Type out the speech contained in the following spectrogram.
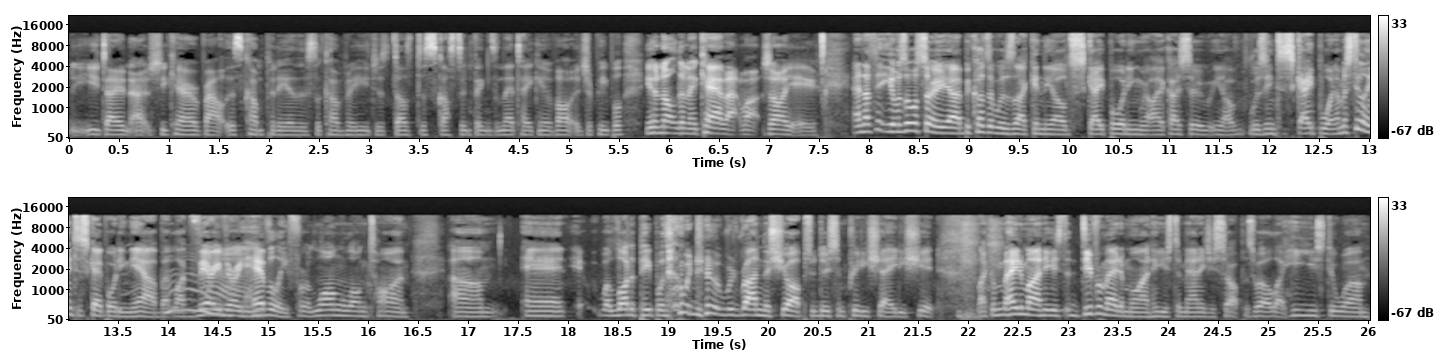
you don't actually care about this company and it's a company who just does disgusting things and they're taking advantage of people, you're not going to care that much, are you? And I think it was also uh, because it was like in the old skateboarding. where, Like I used to, you know, was into skateboarding. I'm still into skateboarding now, but like very, very Hmm. heavily for a long, long time. Um, and a lot of people that would do- would run the shops would do some pretty shady shit. Like a mate of mine who used to, a different mate of mine who used to manage a shop as well. Like he used to, um,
